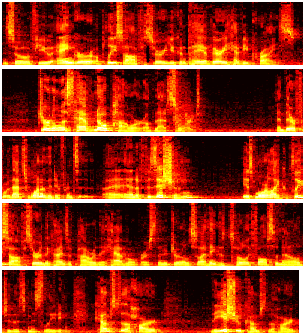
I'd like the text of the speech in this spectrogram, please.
And so if you anger a police officer, you can pay a very heavy price. Journalists have no power of that sort. And therefore, that's one of the differences. Uh, and a physician is more like a police officer in the kinds of power they have over us than a journalist. So I think it's a totally false analogy that's misleading. It comes to the heart, the issue comes to the heart.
